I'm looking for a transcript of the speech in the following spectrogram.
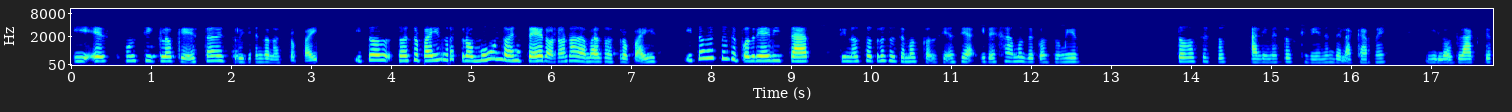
y es un ciclo que está destruyendo nuestro país y todo nuestro país, nuestro mundo entero, no nada más nuestro país. Y todo esto se podría evitar si nosotros hacemos conciencia y dejamos de consumir todos estos alimentos que vienen de la carne y los lácteos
